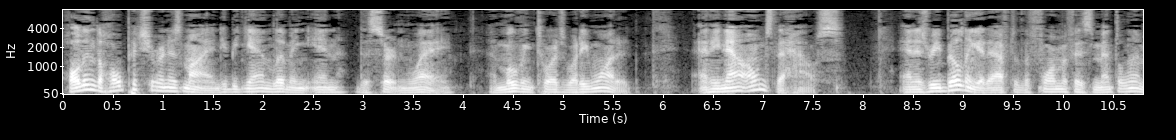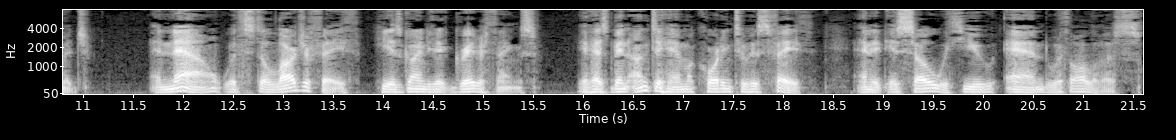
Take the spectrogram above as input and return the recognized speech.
Holding the whole picture in his mind, he began living in the certain way and moving towards what he wanted. And he now owns the house and is rebuilding it after the form of his mental image. And now, with still larger faith, he is going to get greater things. It has been unto him according to his faith, and it is so with you and with all of us.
